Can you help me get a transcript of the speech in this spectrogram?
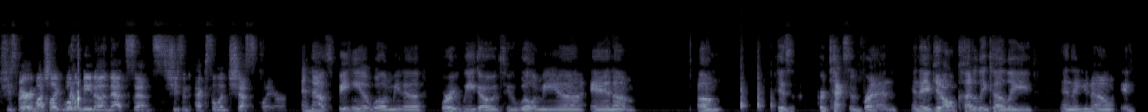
She's very much like Wilhelmina in that sense. She's an excellent chess player. And now, speaking of Wilhelmina, where we go to Wilhelmina and um, um, his her Texan friend, and they get all cuddly, cuddly, and then you know, it,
